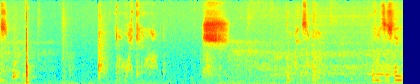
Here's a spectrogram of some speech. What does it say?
Come. Don't wake anyone up. Shh. Don't wake someone up. Everyone's asleep.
